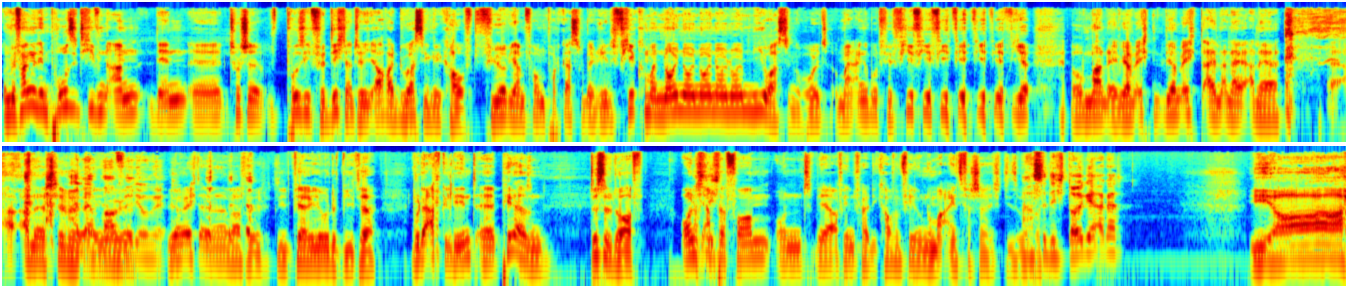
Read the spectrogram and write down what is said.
Und wir fangen mit dem Positiven an, denn äh, Tusche, positiv für dich natürlich auch, weil du hast ihn gekauft. Für, wir haben vor dem Podcast drüber geredet, 4,99999 Mio hast du ihn geholt. Und mein Angebot für 4444444. Oh Mann, ey, wir haben echt, wir haben echt einen an der, an der, äh, an der Schimmel. An der ey, Waffel, Junge. Wir haben echt einen an der Waffel. Die Periodebieter. Wurde abgelehnt. Äh, Petersen, Düsseldorf. Ordentlich am Performen und wäre auf jeden Fall die Kaufempfehlung Nummer 1 wahrscheinlich diese Woche. Hast du dich doll geärgert? Ja,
